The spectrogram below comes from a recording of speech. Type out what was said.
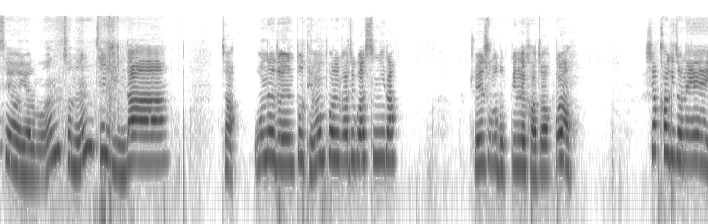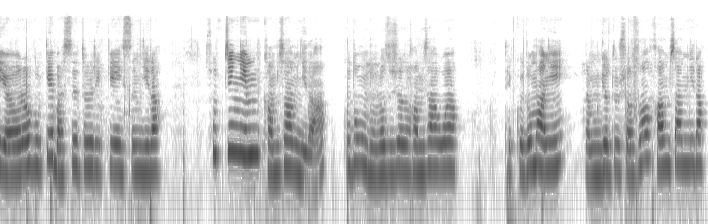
안녕하세요, 여러분. 저는 젠지입니다. 자, 오늘은 또 데몬펄을 가지고 왔습니다. 조회수가 높길래 가져왔고요. 시작하기 전에 여러분께 말씀드릴 게 있습니다. 소찌님, 감사합니다. 구독 눌러주셔서 감사하고요. 댓글도 많이 남겨주셔서 감사합니다.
